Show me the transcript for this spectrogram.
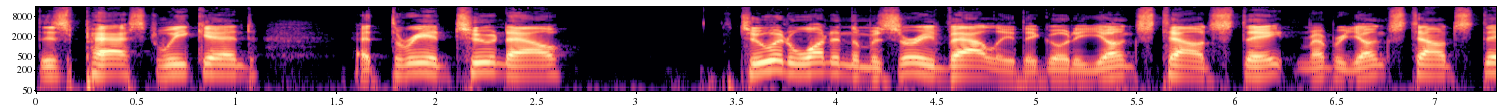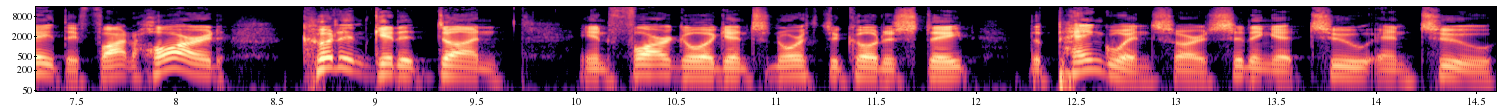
this past weekend. At 3 and 2 now, Two and one in the Missouri Valley. They go to Youngstown State. Remember Youngstown State? They fought hard, couldn't get it done in Fargo against North Dakota State. The Penguins are sitting at two and two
